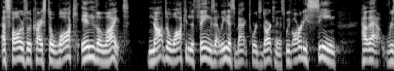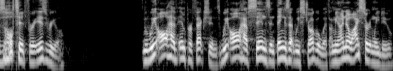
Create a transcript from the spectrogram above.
as followers of Christ to walk in the light not to walk into things that lead us back towards darkness. We've already seen how that resulted for Israel. I mean, we all have imperfections. We all have sins and things that we struggle with. I mean, I know I certainly do.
